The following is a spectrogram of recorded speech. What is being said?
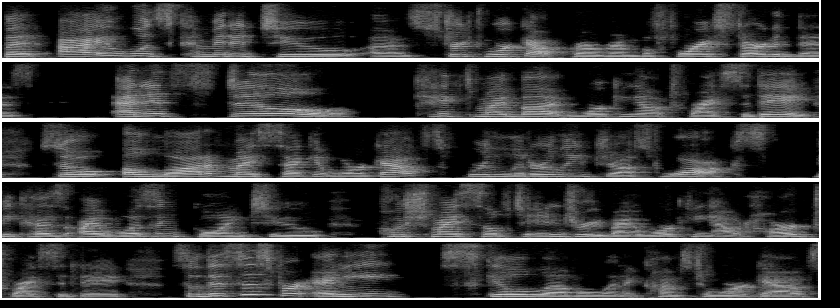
But I was committed to a strict workout program before I started this, and it still kicked my butt working out twice a day. So a lot of my second workouts were literally just walks because I wasn't going to push myself to injury by working out hard twice a day. So, this is for any skill level when it comes to workouts.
